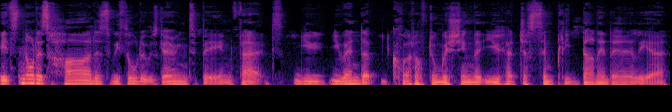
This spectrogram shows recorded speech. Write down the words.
it's not as hard as we thought it was going to be. In fact, you, you end up quite often wishing that you had just simply done it earlier.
